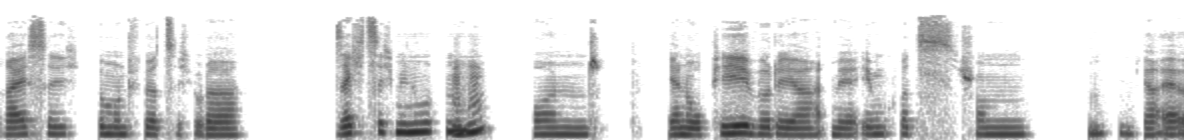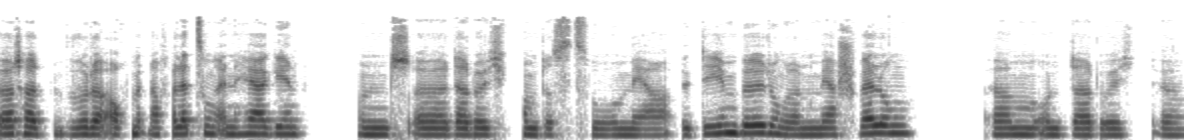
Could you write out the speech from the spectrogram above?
30, 45 oder 60 Minuten. Mhm. Und ja, eine OP würde ja, hatten wir eben kurz schon ja, erörtert, würde auch mit einer Verletzung einhergehen. Und äh, dadurch kommt es zu mehr Ödembildung oder mehr Schwellung. Ähm, und dadurch äh,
